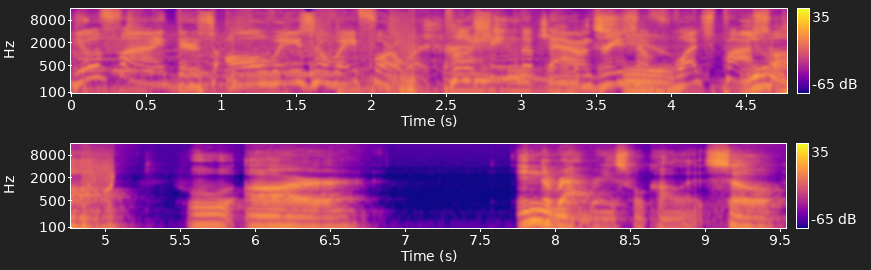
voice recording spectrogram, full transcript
You'll find there's always a way forward, pushing the boundaries of what's possible. You all who are in the rat race, we'll call it. So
